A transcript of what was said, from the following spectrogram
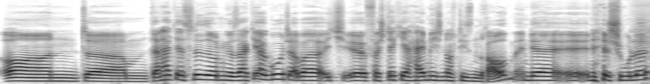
Und ähm, dann hat der Slytherin gesagt, ja gut, aber ich äh, verstecke hier heimlich noch diesen Raum in der, äh, in der Schule,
